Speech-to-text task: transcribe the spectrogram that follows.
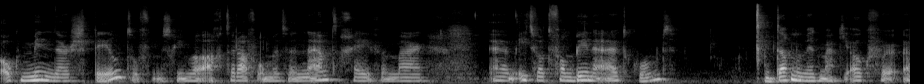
ook minder speelt, of misschien wel achteraf om het een naam te geven, maar ehm, iets wat van binnenuit komt op dat moment maak je ook ver, eh,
